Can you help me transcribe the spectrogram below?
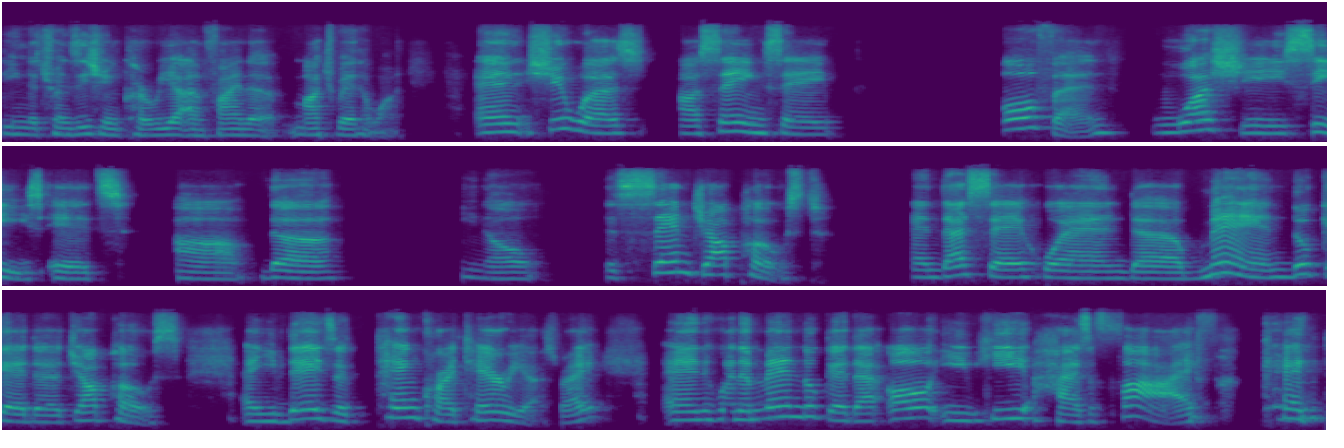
in the transition career and find a much better one. And she was uh, saying, say, often what she sees is uh, the, you know, the same job post and that's say when the men look at the job post, and if there is a 10 criteria, right? And when the man look at that, oh, if he has five, can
